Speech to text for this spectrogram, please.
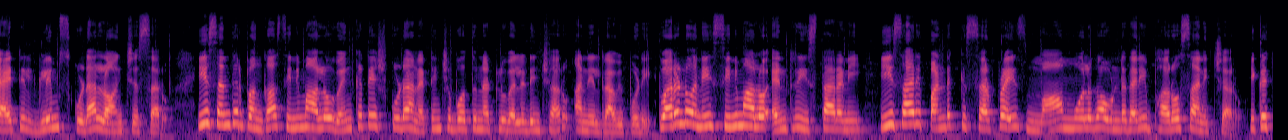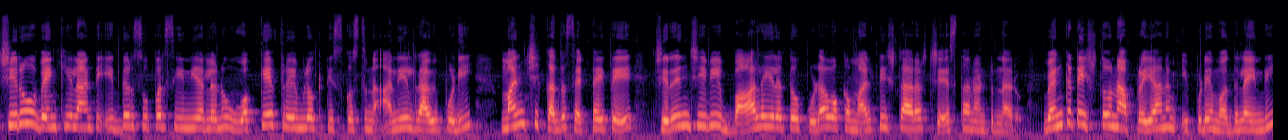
టైటిల్ గ్లిమ్స్ కూడా లాంచ్ చేశారు. ఈ సందర్భంగా సినిమాలో వెంకటేష్ కూడా నటించబోతున్నట్లు వెల్లడించారు అనిల్ రావిపూడి. త్వరలోనే సినిమాలో ఎంట్రీ ఇస్తారని ఈసారి పండక్కి సర్ప్రైజ్ మామూలుగా ఉండదని భరోసానిచ్చారు. ఇక చిరు వెంకీ లాంటి ఇద్దరు సూపర్ సీనియర్లను ఒకే ఫ్రేమ్లోకి తీసుకొస్తున్న అనిల్ రావిపూడి మంచి కథ సెట్ అయితే చిరంజీవి బాలయ్యలతో కూడా ఒక మల్టీ స్టారర్ చేస్తానంటున్నారు. వెంకటేష్తో నా ప్రయాణం ఇప్పుడే మొదలైంది.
